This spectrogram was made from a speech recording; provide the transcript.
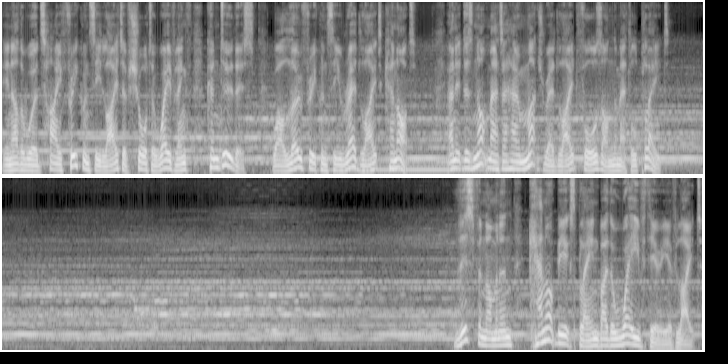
in other words high-frequency light of shorter wavelength, can do this, while low-frequency red light cannot. And it does not matter how much red light falls on the metal plate. This phenomenon cannot be explained by the wave theory of light.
